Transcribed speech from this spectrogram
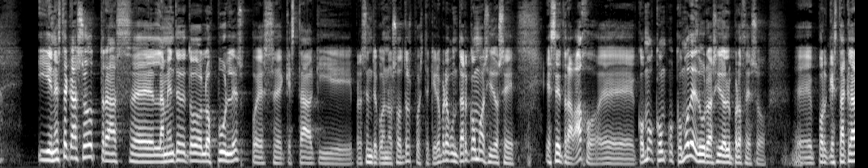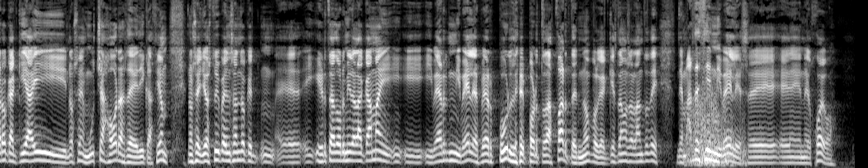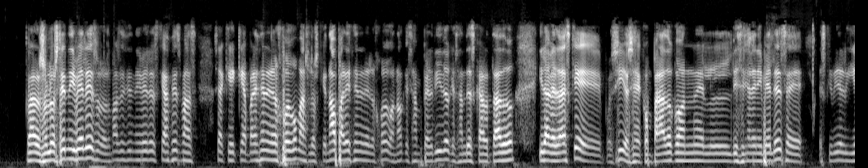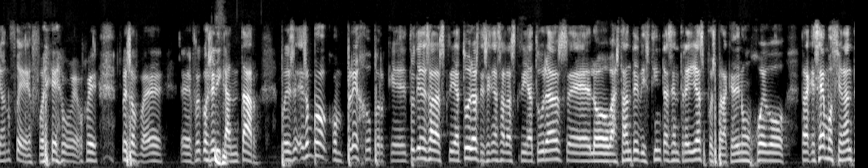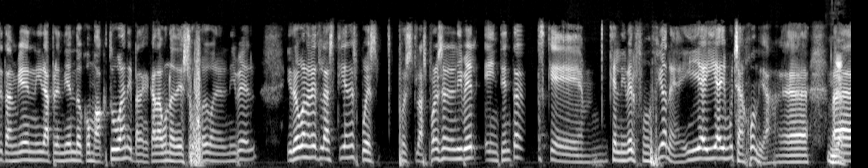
Y en este caso, tras eh, la mente de todos los puzzles, pues eh, que está aquí presente con nosotros, pues te quiero preguntar cómo ha sido ese, ese trabajo, eh, cómo, cómo, de duro ha sido el proceso, porque está claro que aquí hay, no sé, muchas horas de dedicación. No sé, yo estoy pensando que mm, irte a dormir a la cama y, ver niveles, ver puzzles por todas partes, ¿no? Porque aquí estamos hablando de, de más de 100 niveles en el juego. Claro, son los 100 niveles o los más de 100 niveles que haces más, o sea, que, que, aparecen en el juego más los que no aparecen en el juego, ¿no? Que se han perdido, que se han descartado. Y la verdad es que, pues sí, o sea, comparado con el diseño de niveles, eh, escribir el guion fue, fue, fue, fue, fue, eh, fue coser y cantar. Pues es un poco complejo porque tú tienes a las criaturas, diseñas a las criaturas eh, lo bastante distintas entre ellas, pues para que den un juego, para que sea emocionante también ir aprendiendo cómo actúan y para que cada uno dé su juego en el nivel. Y luego una vez las tienes, pues pues las pones en el nivel e intentas que, el nivel funcione. Y ahí hay mucha enjundia. Eh,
